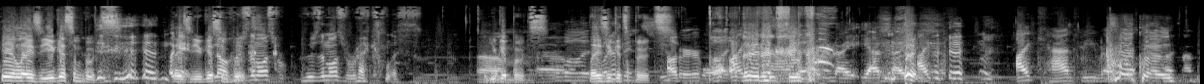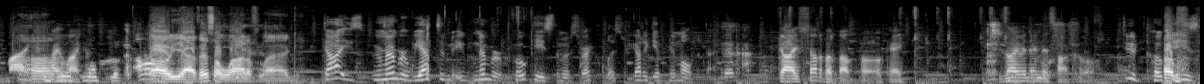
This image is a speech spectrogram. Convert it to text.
Here, lazy. You get some boots. Okay, Lazy, you get no, some who's boots. the most who's the most reckless? You get um, boots. Well, Lazy gets boots. Super, Well, but other than I- super. Night, yeah, Night. I, I can't be reckless because I'm lag- Um. Oh yeah, there's a lot of lag. guys, remember we have to remember Poke is the most reckless. We got to give him all the diamonds. Guys, shut up about Po, okay? He's not even in this hardcore. Dude, Poke's.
